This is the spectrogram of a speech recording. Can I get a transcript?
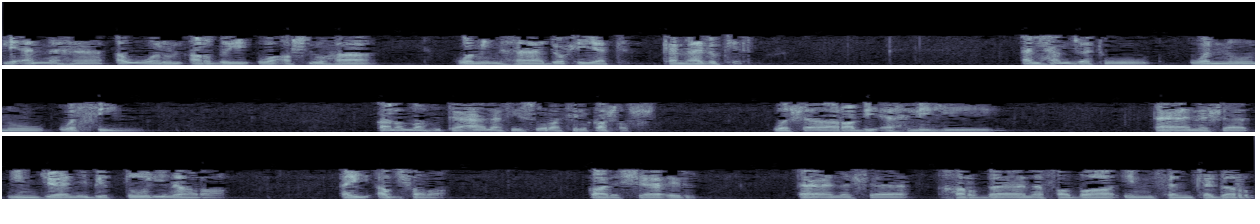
لأنها أول الأرض وأصلها، ومنها دحيت كما ذكر. الهمزة والنون والسين. قال الله تعالى في سورة القصص: وسار بأهله آنس من جانب الطور نارا، أي أبصر، قال الشاعر آنس خربان فضاء فانكدر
